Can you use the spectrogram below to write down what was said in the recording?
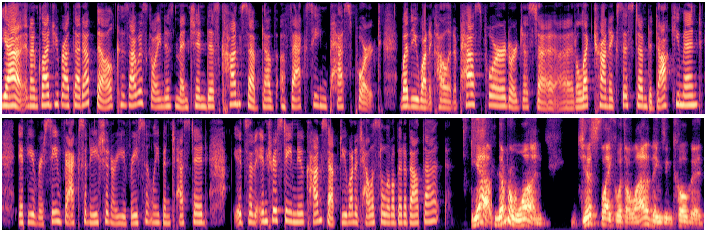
Yeah, and I'm glad you brought that up, Bill, because I was going to mention this concept of a vaccine passport, whether you want to call it a passport or just a, an electronic system to document if you've received vaccination or you've recently been tested. It's an interesting new concept. Do you want to tell us a little bit about that? Yeah, number one, just like with a lot of things in COVID,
